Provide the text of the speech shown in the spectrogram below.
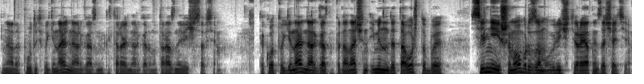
Не надо путать вагинальный оргазм и клиторальный оргазм. Это разные вещи совсем. Так вот, вагинальный оргазм предназначен именно для того, чтобы сильнейшим образом увеличить вероятность зачатия.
